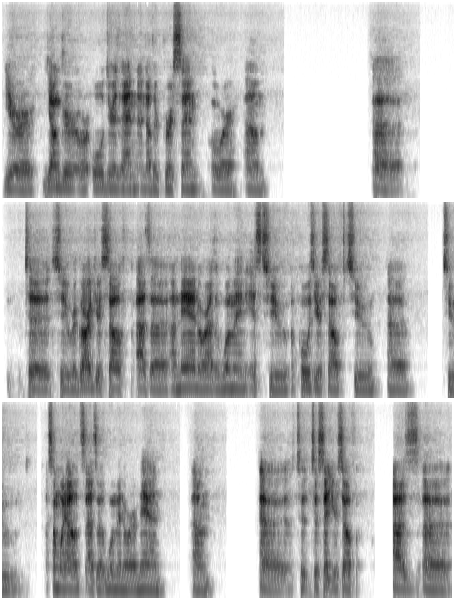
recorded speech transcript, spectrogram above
you're younger or older than another person or um, uh, to to regard yourself as a, a man or as a woman is to oppose yourself to uh, to someone else as a woman or a man um, uh, to to set yourself as a,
